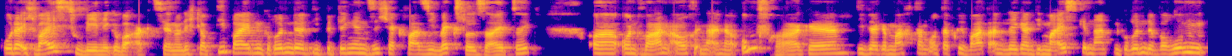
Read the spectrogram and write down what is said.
oder ich weiß zu wenig über Aktien. Und ich glaube, die beiden Gründe, die bedingen sich ja quasi wechselseitig. Äh, und waren auch in einer Umfrage, die wir gemacht haben unter Privatanlegern, die meistgenannten Gründe, warum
